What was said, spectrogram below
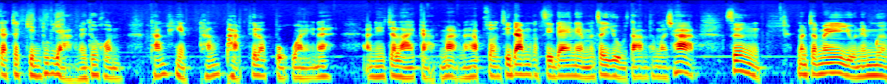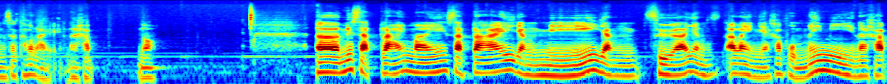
ก็จะกินทุกอย่างเลยทุกคนทั้งเห็ดทั้งผักที่เราปลูกไว้นะอันนี้จะลายกาดมากนะครับ ส่วนสีดำกับสีแดงเนี่ยมันจะอยู่ตามธรรมชาติ ซึ่งมันจะไม่อยู่ในเมืองสักเท่าไหร่นะครับ เนาะมีสัตว์ร้ายไหมสัตว์ร้ายอย่างหมีอย่างเสืออย่างอะไรอย่างเงี้ยครับผมไม่มีนะครับ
